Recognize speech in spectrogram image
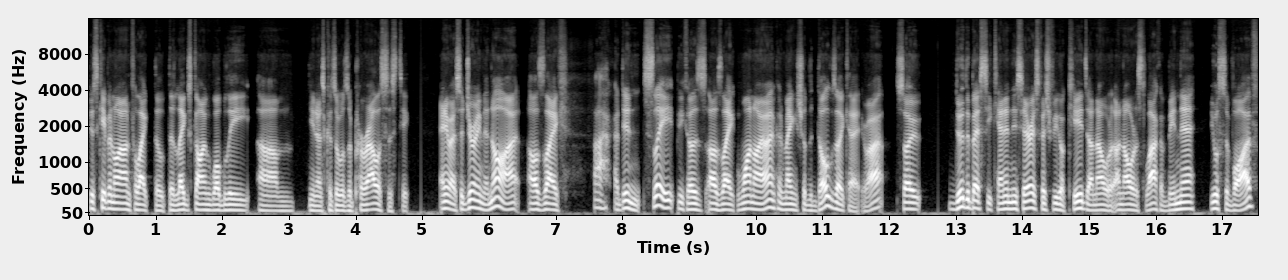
just keep an eye on for like the the legs going wobbly. Um, you know, it's because it was a paralysis tick. Anyway, so during the night, I was like, fuck, I didn't sleep because I was like one eye open, making sure the dog's okay, right? So do the best you can in this area, especially if you've got kids. I know I know what it's like. I've been there. You'll survive.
